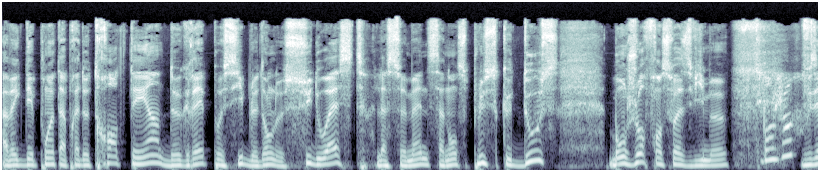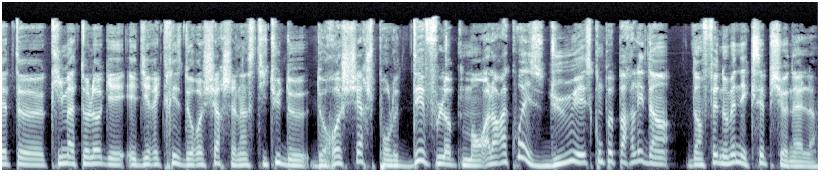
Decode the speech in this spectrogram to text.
avec des pointes à près de 31 degrés possibles dans le sud-ouest. La semaine s'annonce plus que douce. Bonjour Françoise Vimeux. Bonjour. Vous êtes euh, climatologue et, directrice de recherche à l'Institut de, de recherche pour le développement. Alors à quoi est-ce dû? Et est-ce qu'on peut parler d'un phénomène exceptionnel?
